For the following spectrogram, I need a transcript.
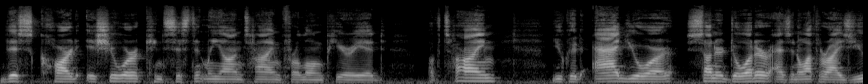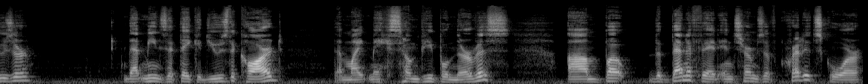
this card issuer consistently on time for a long period of time. You could add your son or daughter as an authorized user. That means that they could use the card. That might make some people nervous. Um, but the benefit in terms of credit score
